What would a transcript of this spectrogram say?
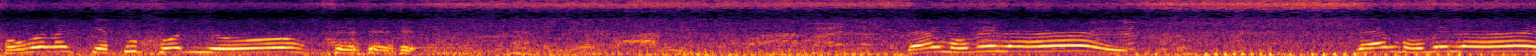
ผมกำลังเก็บทุกคนอยู่แบงผมไปเลยแบงผมไปเลย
